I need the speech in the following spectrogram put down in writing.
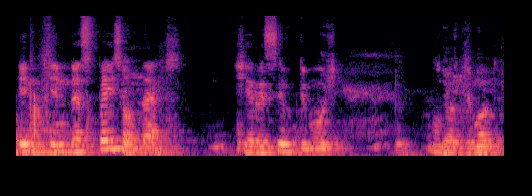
in, in the space of that, she received demotion. She was demoted.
